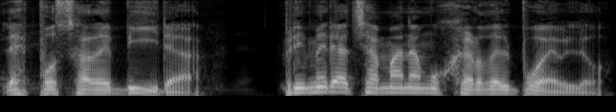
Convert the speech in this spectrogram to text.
la esposa de Vira, primera chamana mujer del pueblo.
